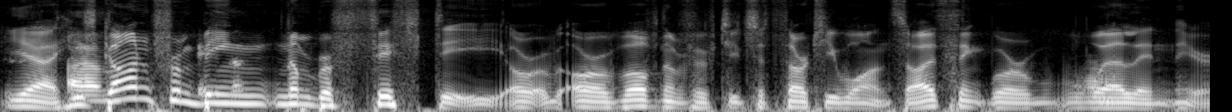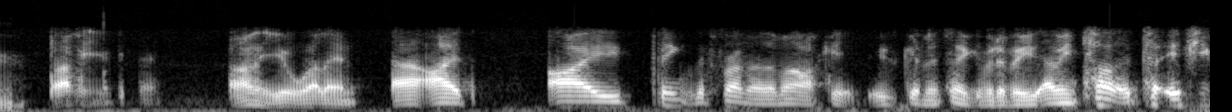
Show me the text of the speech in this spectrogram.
Yeah, he's Um, gone from being number 50 or or above number 50 to 31, so I think we're well in here. I think you're, I think you're well in. Uh, I I think the front of the market is going to take a bit of a. I mean, Tull- t- if you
